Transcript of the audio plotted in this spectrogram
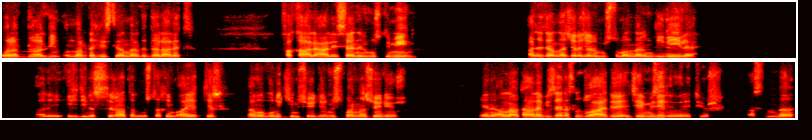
Ona dalin onlar da Hristiyanlardır delalet. Fakale alisenil muslimin Hz. Allah Celle Celaluhu Müslümanların diliyle hani ihdine sıratel mustakim ayettir. Ama bunu kim söylüyor? Müslümanlar söylüyor. Yani allah Teala bize nasıl dua edeceğimizi de öğretiyor. Aslında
